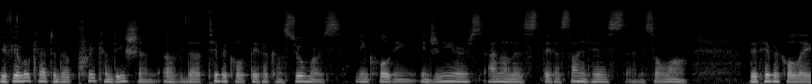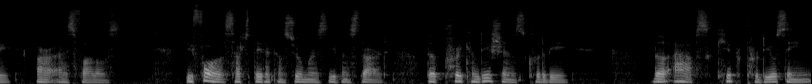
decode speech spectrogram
If you look at the precondition of the typical data consumers, including engineers, analysts, data scientists, and so on, they typically are as follows. Before such data consumers even start, the preconditions could be the apps keep producing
